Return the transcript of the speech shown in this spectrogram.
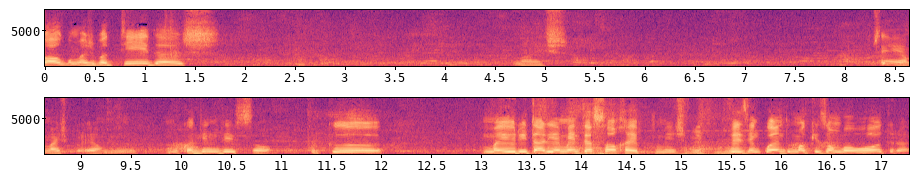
algumas batidas. Mas. Sim, é mais é um, um bocadinho disso só. Porque maioritariamente é só rap mesmo. De vez em quando, uma kizomba ou outra.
